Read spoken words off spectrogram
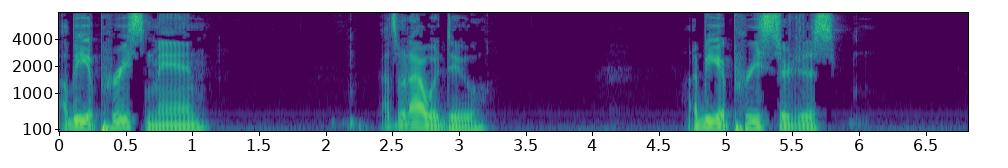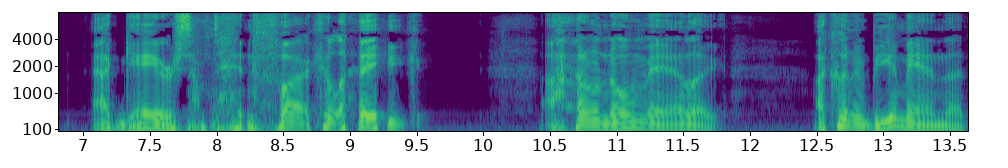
I'll be a priest, man. That's what I would do. I'd be a priest or just act gay or something. Fuck, like I don't know, man. Like I couldn't be a man in that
